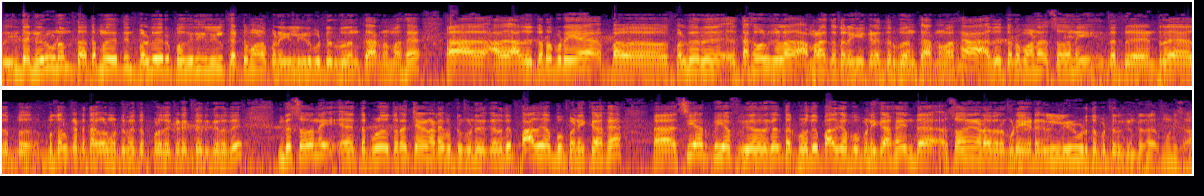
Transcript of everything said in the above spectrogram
இந்த நிறுவனம் தமிழக தமிழகத்தின் பல்வேறு பகுதிகளில் கட்டுமான பணிகளில் ஈடுபட்டிருப்பதன் காரணமாக அது- தொடர்புடைய ப- பல்வேறு தகவல்கள் அமலாக்கத்துறைக்கு கிடைத்திருப்பதன் காரணமாக அது தொடர்பான சோதனை என்ற என்று அது முதல் கட்ட தகவல் மட்டுமே தற்பொழுது கிடைத்திருக்கிறது. இந்த சோதனை தற்பொழுது தொடர்ச்சியாக நடைபெற்றுக் கொண்டிருக்கிறது. பாதுகாப்பு பணிக்காக சிஆர்பிஎஃப் வீரர்கள் தற்பொழுது பாதுகாப்பு பணிக்காக இந்த சோதனை நடைபெறக்கூடிய இடங்களில் ஈடுபடுத்தப்பட்டிருக்கின்றனர் முனிசா.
